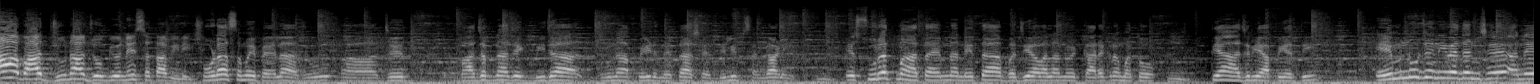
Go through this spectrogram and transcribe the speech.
આ વાત જૂના જોગીઓને સતાવી રહી છે. થોડા સમય પહેલા હજુ જે ભાજપના જે બીજા જૂના પીઢ નેતા છે દિલીપ સંઘાણી એ સુરતમાં હતા. એમના નેતા ભજીયાવાલાનો એક કાર્યક્રમ હતો. ત્યાં હાજરી આપી હતી. એમનું જે નિવેદન છે અને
